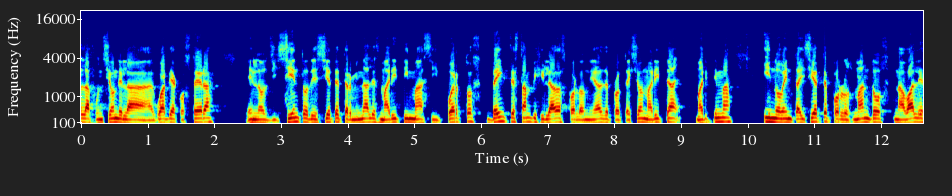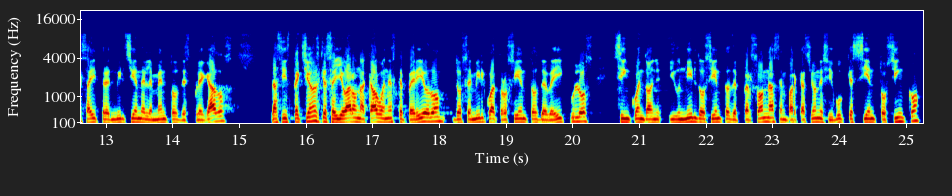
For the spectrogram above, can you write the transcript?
la función de la Guardia Costera. En los 117 terminales marítimas y puertos, 20 están vigiladas por las unidades de protección marítima y 97 por los mandos navales. Hay 3.100 elementos desplegados las inspecciones que se llevaron a cabo en este periodo, 12.400 de vehículos, 51.200 de personas, embarcaciones y buques 105,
